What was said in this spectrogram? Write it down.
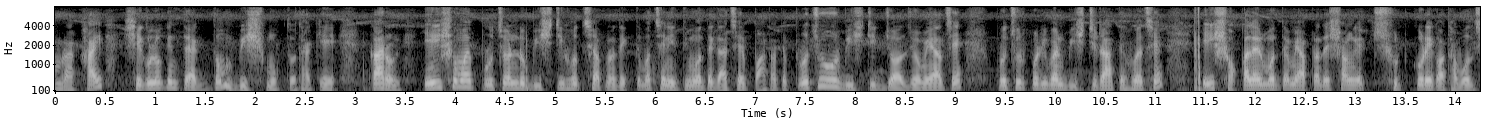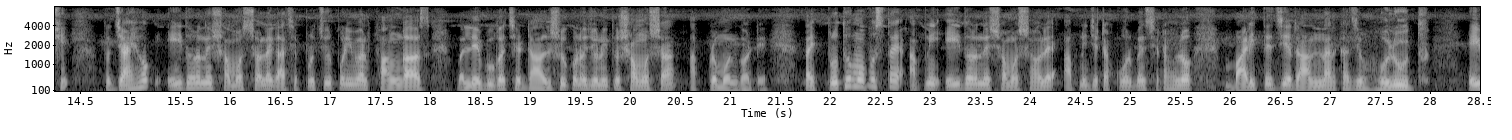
আমরা খাই, সেগুলো কিন্তু একদম বিষমুক্ত থাকে। কারণ এই সময় প্রচণ্ড বৃষ্টি হচ্ছে, আপনারা দেখতে পাচ্ছেন ইতিমধ্যে গাছের পাতাতে প্রচুর বৃষ্টির জল জমে আছে, প্রচুর পরিমাণ বৃষ্টি রাতে হয়েছে। এই সকালের মধ্যে আমি আপনাদের সঙ্গে ছুট করে কথা বলছি। তো যাই হোক, এই ধরনের সমস্যা হলে গাছে প্রচুর পরিমাণ ফাঙ্গাস বা লেবু গাছের ডাল শুকনো জনিত সমস্যা, আক্রমণ ঘটে। তাই প্রথম অবস্থায় আপনি এই ধরনের সমস্যা হলে আপনি যেটা করবেন সেটা হলো বাড়িতে যে রান্নার কাজে হলুদ, এই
